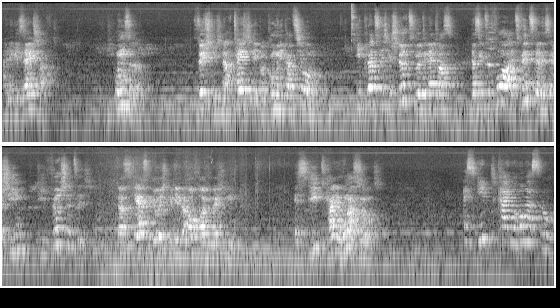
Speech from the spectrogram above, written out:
Eine Gesellschaft wie unsere, süchtig nach Technik und Kommunikation, die plötzlich gestürzt wird in etwas, das ihr zuvor als Finsternis erschien, die fürchtet sich. Das erste Gerücht, mit dem wir aufräumen möchten, es gibt keine Hungersnot. Keine Hungersnot.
